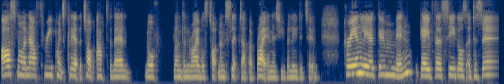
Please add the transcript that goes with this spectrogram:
Arsenal are now three points clear at the top after their North London rivals Tottenham slipped up at Brighton, as you've alluded to. Korean Lee Geum-min gave the Seagulls a deserved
